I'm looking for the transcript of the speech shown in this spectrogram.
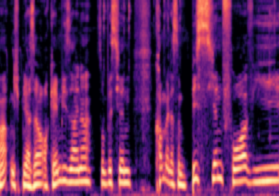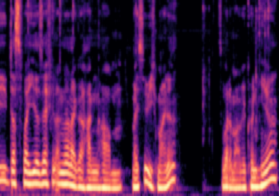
ja, und ich bin ja selber auch Game Designer, so ein bisschen, kommt mir das ein bisschen vor, wie dass wir hier sehr viel aneinander gehangen haben. Weißt du, wie ich meine? So, warte mal, wir können hier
